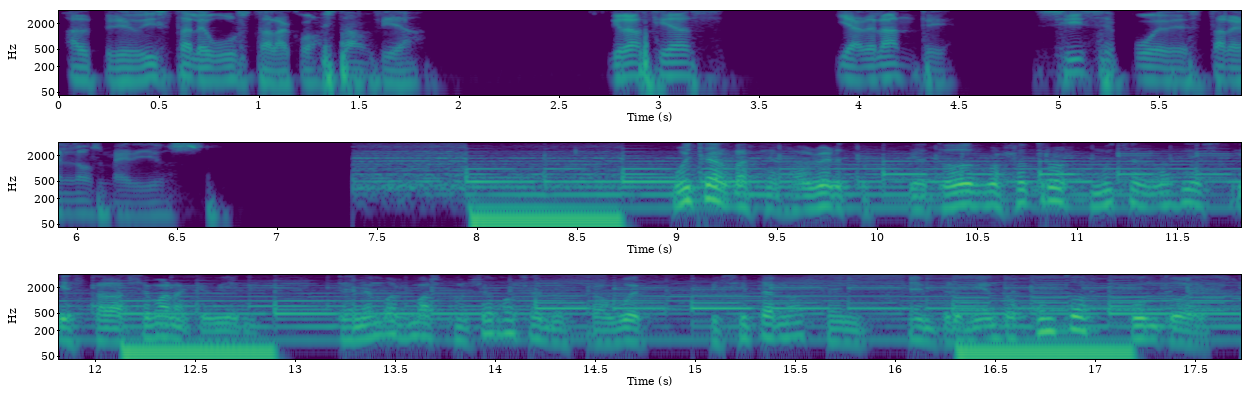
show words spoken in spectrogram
al periodista le gusta la constancia. Gracias y adelante. Sí se puede estar en los medios. Muchas gracias Alberto y a todos vosotros muchas gracias y hasta la semana que viene. Tenemos más consejos en nuestra web. Visítanos en emprendiendojuntos.es.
